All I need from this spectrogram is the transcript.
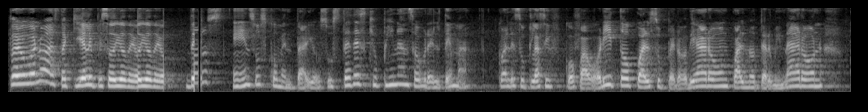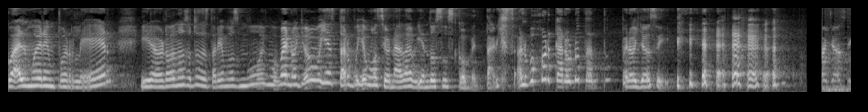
Pero bueno, hasta aquí el episodio de hoy. Denos en sus comentarios, ¿ustedes qué opinan sobre el tema? cuál es su clásico favorito, cuál super odiaron, cuál no terminaron, cuál mueren por leer. Y de verdad nosotros estaríamos muy, muy, bueno, yo voy a estar muy emocionada viendo sus comentarios. A lo mejor Caro no tanto, pero yo sí. yo sí.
